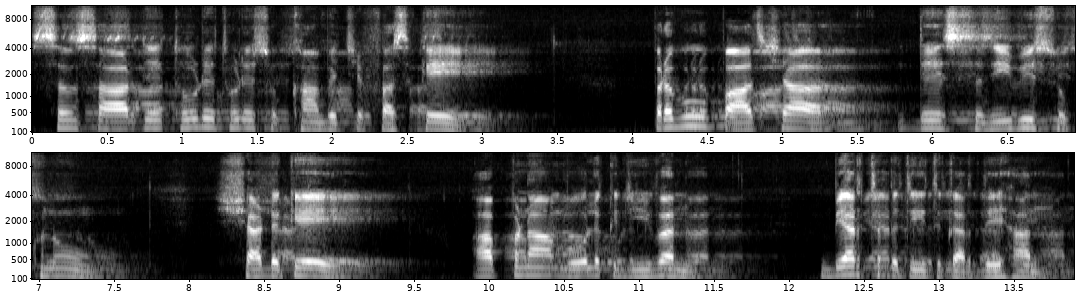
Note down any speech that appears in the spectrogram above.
ਸੰਸਾਰ ਦੇ ਥੋੜੇ ਥੋੜੇ ਸੁੱਖਾਂ ਵਿੱਚ ਫਸ ਕੇ ਪ੍ਰਭੂ ਪਾਤਸ਼ਾਹ ਦੇ ਸਜੀਵੀ ਸੁਖ ਨੂੰ ਛੱਡ ਕੇ ਆਪਣਾ ਮੂਲਕ ਜੀਵਨ ਵਿਅਰਥ ਬਤੀਤ ਕਰਦੇ ਹਨ।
